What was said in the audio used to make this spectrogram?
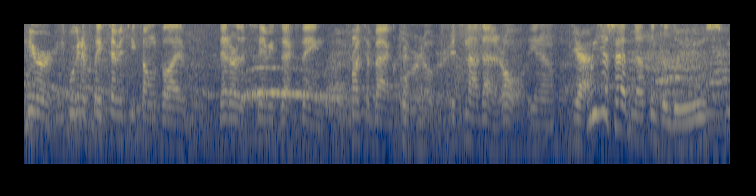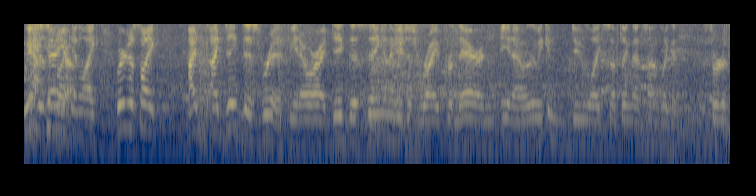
here we're gonna play 17 songs live that are the same exact thing front to back over and over. It's not that at all, you know. yeah. we just have nothing to lose. We Yeah, just there you fucking like we're just like I, I dig this riff, you know, or I dig this thing, and then we just write from there, and you know we can do like something that sounds like a sort of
